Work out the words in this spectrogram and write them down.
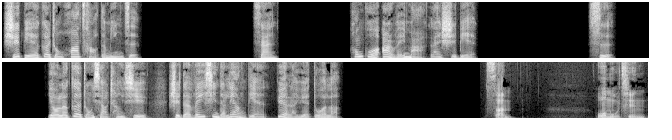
识别各种花草的名字。三，通过二维码来识别。四，有了各种小程序，使得微信的亮点越来越多了。三，我母亲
